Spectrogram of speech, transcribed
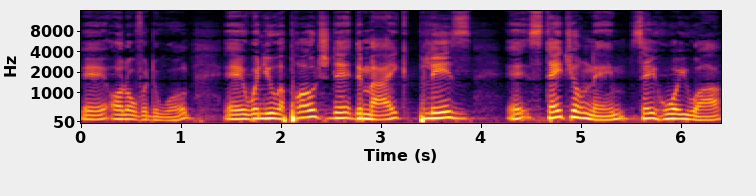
uh, all over the world. Uh, when you approach the, the mic, please state your name, say who you are.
